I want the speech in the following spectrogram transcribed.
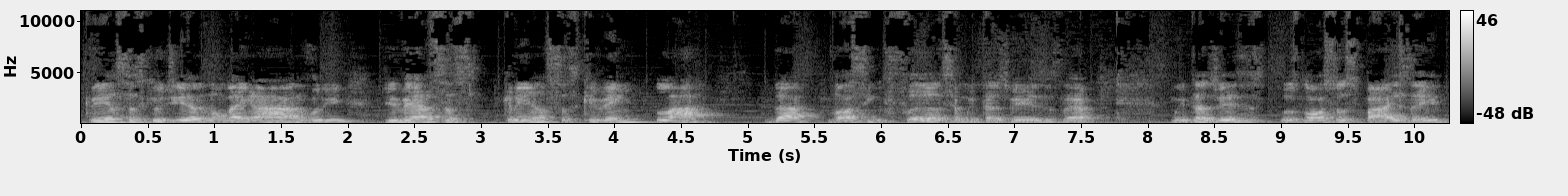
crenças que o dinheiro não dá em árvore, diversas crenças que vêm lá da nossa infância muitas vezes, né? Muitas vezes os nossos pais aí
